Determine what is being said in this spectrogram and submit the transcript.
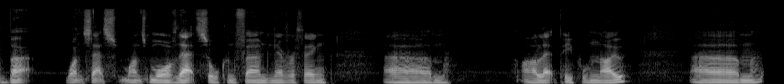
but once that's once more of that's all confirmed and everything, um, I'll let people know. Um,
